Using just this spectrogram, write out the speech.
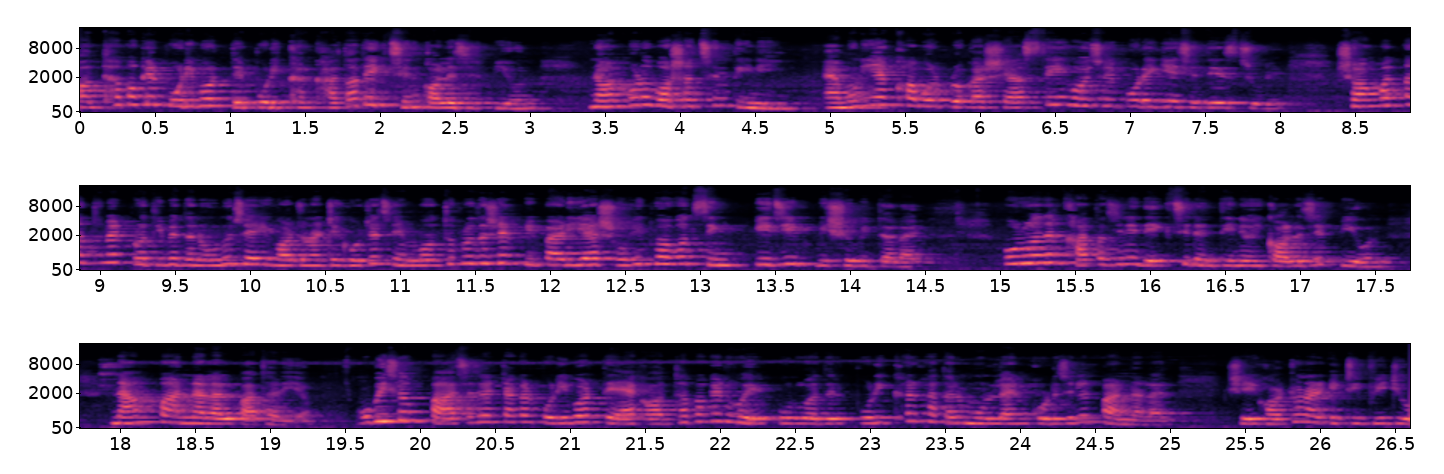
অধ্যাপকের পরিবর্তে পরীক্ষার খাতা দেখছেন কলেজের পিয়ন। নম্বরও বসাচ্ছেন তিনিই। এমনই এক খবর প্রকাশ্যে আসতেই হইচই পড়ে গিয়েছে দেশ জুড়ে সংবাদ মাধ্যমের প্রতিবেদন অনুযায়ী ঘটনাটি ঘটেছে মধ্যপ্রদেশের পিপারিয়া শহীদ ভগৎ সিং পিজি বিশ্ববিদ্যালয়। পড়ুয়াদের খাতা যিনি দেখছিলেন, তিনি ওই কলেজের পিয়ন। নাম পান্নালাল পাথারিয়া। অভিযোগ, পাঁচ হাজার টাকার পরিবর্তে এক অধ্যাপকের হয়ে পড়ুয়াদের পরীক্ষার খাতার মূল্যায়ন করেছিলেন পান্নালাল। সেই ঘটনার একটি ভিডিও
